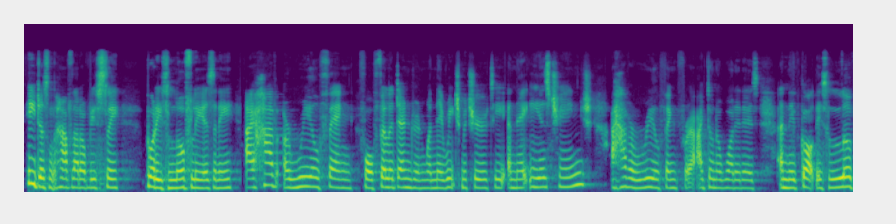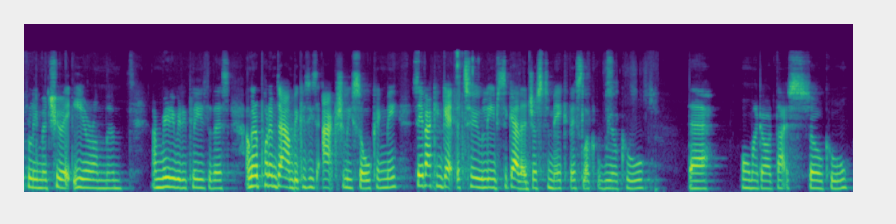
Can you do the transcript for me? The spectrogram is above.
He doesn't have that, obviously, but he's lovely, isn't he? I have a real thing for philodendron when they reach maturity and their ears change. I have a real thing for it. I don't know what it is. And they've got this lovely mature ear on them. I'm really, really pleased with this. I'm going to put him down because he's actually soaking me. See if I can get the two leaves together just to make this look real cool. There. Oh my god, that is so cool.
